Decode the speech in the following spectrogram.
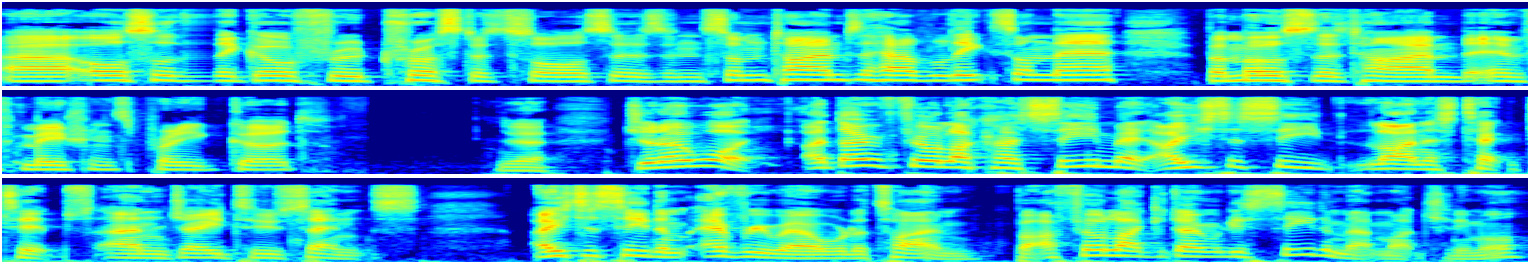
Uh, also, they go through trusted sources, and sometimes they have leaks on there, but most of the time the information is pretty good. Yeah. Do you know what? I don't feel like I see many. I used to see Linus Tech Tips and JayzTwoCents. I used to see them everywhere all the time, but I feel like you don't really see them that much anymore.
